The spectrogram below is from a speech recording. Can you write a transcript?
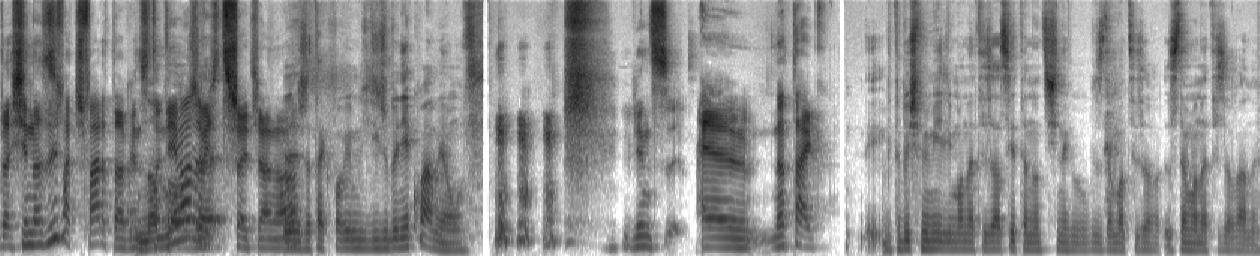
To, się nazywa czwarta, więc no to, nie może że, być trzecia, no. Że tak powiem, liczby nie kłamią. Więc, e, no tak. Gdybyśmy mieli monetyzację, ten odcinek byłby zdemonetyzowany.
